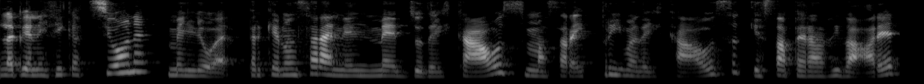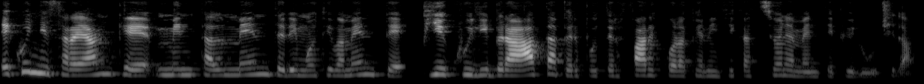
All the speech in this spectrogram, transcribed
la pianificazione, meglio è, perché non sarai nel mezzo del caos, ma sarai prima del caos che sta per arrivare e quindi sarai anche mentalmente ed emotivamente più equilibrata per poter fare quella pianificazione a mente più lucida.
